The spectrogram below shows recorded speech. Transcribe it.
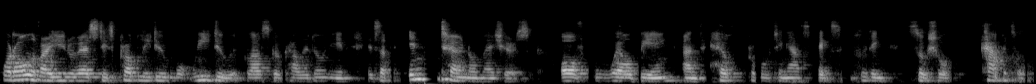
what all of our universities probably do, what we do at Glasgow Caledonian, is have internal measures of well-being and health promoting aspects, including social capital.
